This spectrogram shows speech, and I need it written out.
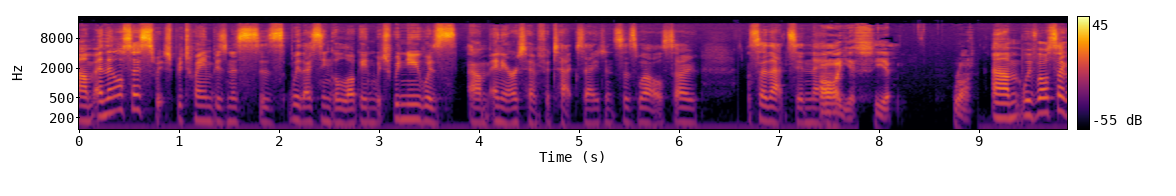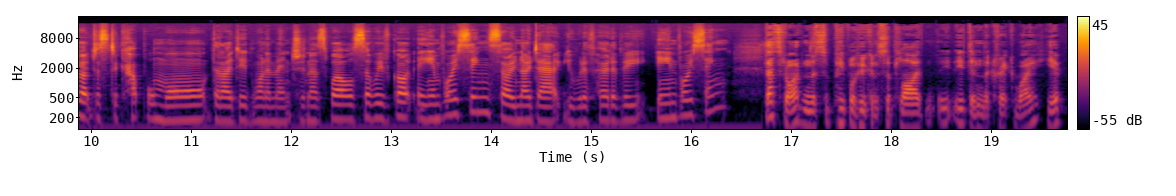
um, and then also switch between businesses with a single login, which we knew was um, an error term for tax agents as well. So, so that's in there. Oh, yes, yep. Right. Um, we've also got just a couple more that I did want to mention as well. So we've got e-invoicing. So no doubt you would have heard of e- e-invoicing. That's right, and there's people who can supply it in the correct way. Yep,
